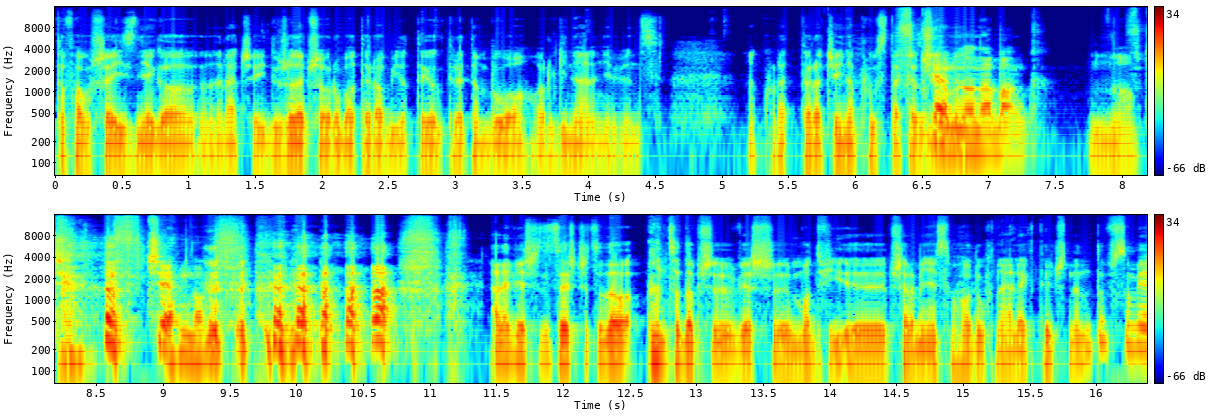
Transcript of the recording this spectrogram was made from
to V6 z niego raczej dużo lepszą robotę robi od tego, które tam było oryginalnie, więc akurat to raczej na plus taka w ciemno zmiana. na bank. No. w ciemno. Ale wiesz, co jeszcze co do, co do wiesz, y, przerabiania samochodów na elektryczne, no to w sumie,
